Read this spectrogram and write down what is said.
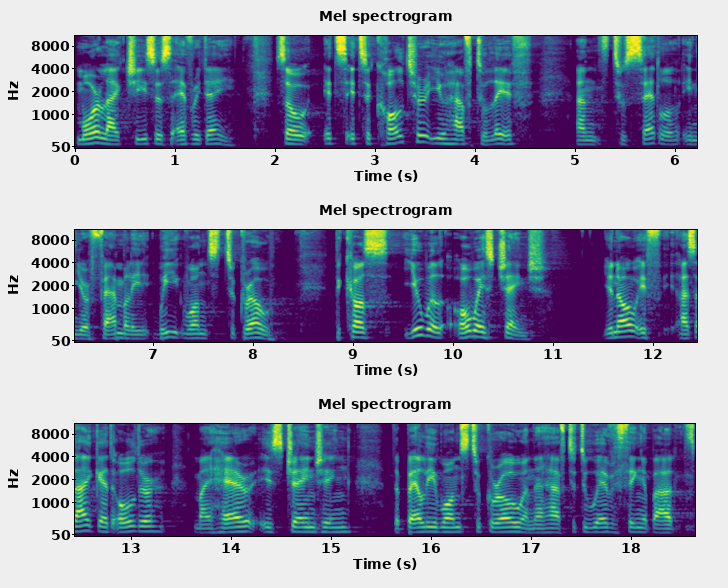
more like Jesus every day. So it's, it's a culture you have to live and to settle in your family. We want to grow because you will always change. You know, if as I get older, my hair is changing, the belly wants to grow, and I have to do everything about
